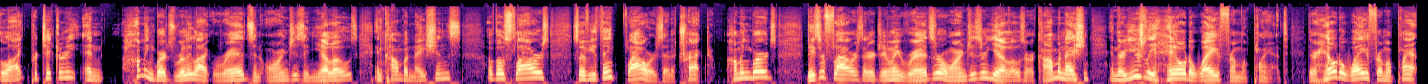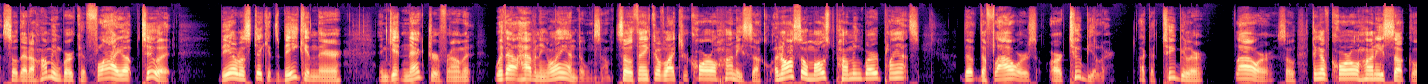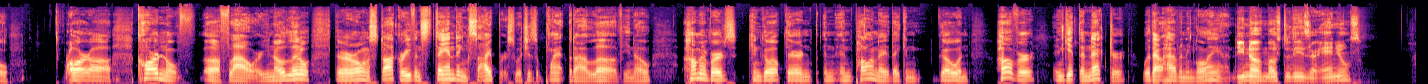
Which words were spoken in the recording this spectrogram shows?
like particularly. And hummingbirds really like reds and oranges and yellows and combinations of those flowers. So if you think flowers that attract hummingbirds, these are flowers that are generally reds or oranges or yellows or a combination, and they're usually held away from a plant. They're held away from a plant so that a hummingbird could fly up to it, be able to stick its beak in there and get nectar from it without having to land on something. So think of like your coral honeysuckle. And also most hummingbird plants, the, the flowers are tubular, like a tubular flower. So think of coral honeysuckle or cardinal uh, flower, you know, little they're on a stalk, or even standing cypress, which is a plant that I love. You know, hummingbirds can go up there and, and, and pollinate. They can go and hover and get the nectar without having to land. Do you know if most of these are annuals?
